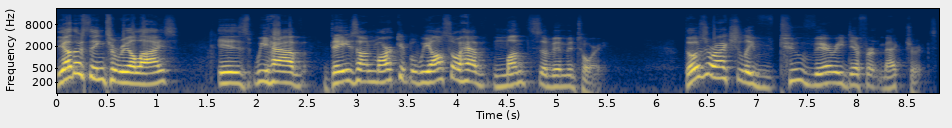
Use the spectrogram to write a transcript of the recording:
The other thing to realize is we have days on market, but we also have months of inventory. Those are actually two very different metrics.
